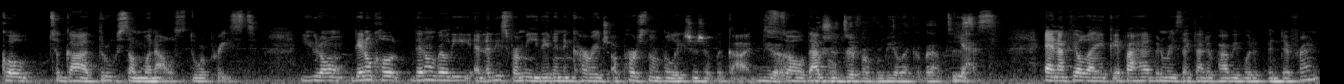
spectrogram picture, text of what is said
go to God through someone else, through a priest. You don't, they don't call, they don't really, and at least for me, they didn't encourage a personal relationship with God. Yeah. So that which different from being like a Baptist. Yes. And I feel like if I had been raised like that, it probably would have been different.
